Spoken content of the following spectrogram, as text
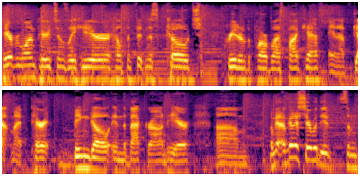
Hey everyone, Perry Tinsley here, health and fitness coach, creator of the Power Blast podcast, and I've got my parrot Bingo in the background here. Um, I'm, going to share with you some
